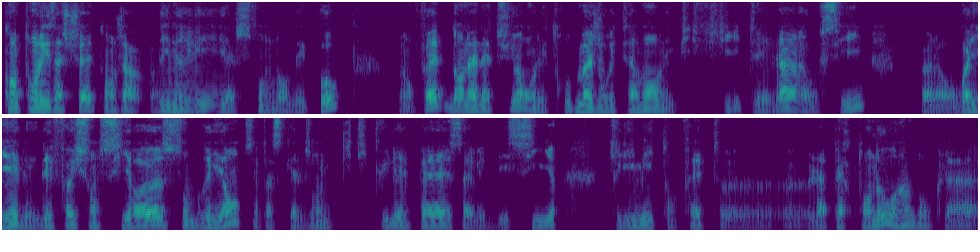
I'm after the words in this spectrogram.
quand on les achète en jardinerie, elles sont dans des pots. Mais en fait, dans la nature, on les trouve majoritairement en épiphyte. Et là aussi, alors, vous voyez, les, les, feuilles sont cireuses, sont brillantes, c'est parce qu'elles ont une cuticule épaisse avec des cires qui limitent en fait euh, la perte en eau, hein, donc la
